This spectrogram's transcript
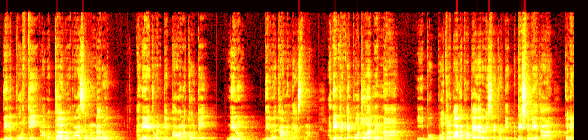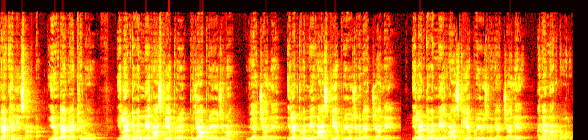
దీని పూర్తి అబద్ధాలు రాసి ఉండరు అనేటువంటి భావనతోటి నేను దీని మీద కామెంట్ చేస్తున్నాను అదేంటంటే కోర్టు వారు నిన్న ఈ పో పోతుల బాలకోటయ్య గారు వేసినటువంటి పిటిషన్ మీద కొన్ని వ్యాఖ్యలు చేశారట. ఏమిటి ఆ వ్యాఖ్యలు? ఇలాంటివన్నీ రాజకీయ ప్ర ప్రజా ప్రయోజన వ్యాజ్యాలే. ఇలాంటివన్నీ రాజకీయ ప్రయోజన వ్యాజ్యాలే. ఇలాంటివన్నీ రాజకీయ ప్రయోజన వ్యాజ్యాలే అని అన్నారట వారు.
